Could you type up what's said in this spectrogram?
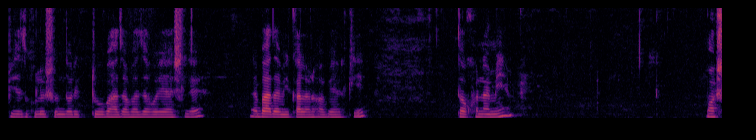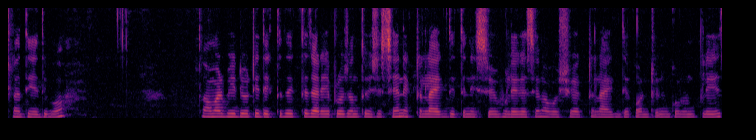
পেঁয়াজগুলো সুন্দর একটু ভাজা ভাজা হয়ে আসলে বাদামি কালার হবে আর কি তখন আমি মশলা দিয়ে দিব। তো আমার ভিডিওটি দেখতে দেখতে যারা এ পর্যন্ত এসেছেন, একটা লাইক দিতে নিশ্চয়ই ভুলে গেছেন। অবশ্যই একটা লাইক দিয়ে কন্টিনিউ করুন প্লিজ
